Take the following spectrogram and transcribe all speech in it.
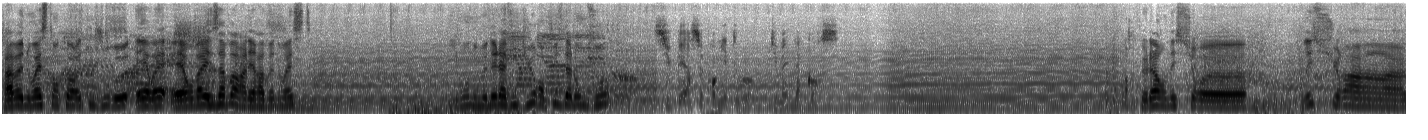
Raven West encore et toujours eux. Et ouais, et on va les avoir les Raven West. Ils vont nous mener la vie dure en plus d'Alonso. Super ce premier tour, tu mènes la course. Alors que là, on est sur, euh, on est sur un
